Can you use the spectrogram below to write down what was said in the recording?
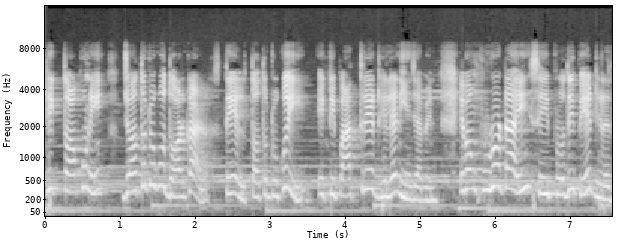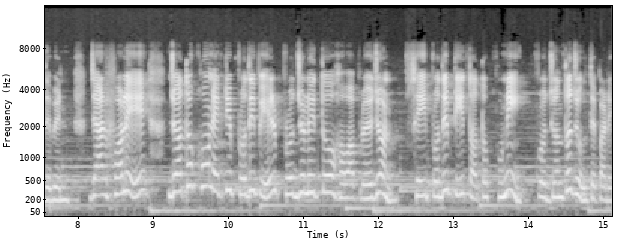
ঠিক তখনই যতটুকু দরকার তেল ততটুকুই একটি পাত্রে ঢেলে নিয়ে যাবেন এবং পুরোটাই সেই প্রদীপে ঢেলে দেবেন। যার ফলে যতক্ষণ একটি প্রদীপের প্রজ্বলিত হওয়া প্রয়োজন, সেই প্রদীপটি ততক্ষণই পর্যন্ত জ্বলতে পারে।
